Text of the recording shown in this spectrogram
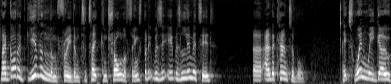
Now, God had given them freedom to take control of things, but it was, it was limited uh, and accountable. It's when we go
